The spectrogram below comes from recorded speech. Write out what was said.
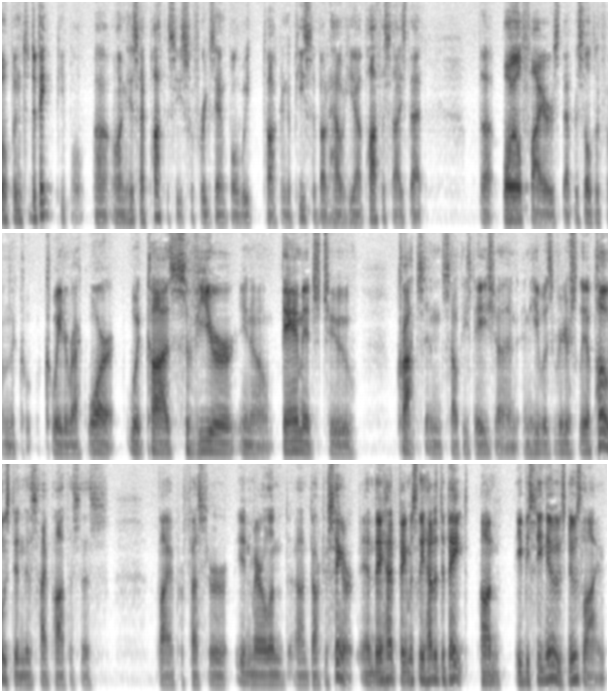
open to debate people uh, on his hypotheses. So, for example, we talk in the piece about how he hypothesized that the oil fires that resulted from the Kuwait-Iraq war would cause severe, you know, damage to crops in Southeast Asia, and, and he was vigorously opposed in this hypothesis by a professor in Maryland, uh, Dr. Singer. And they had famously had a debate on ABC News, Newsline,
